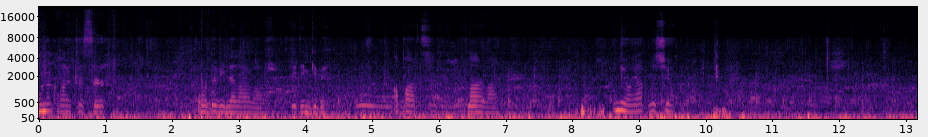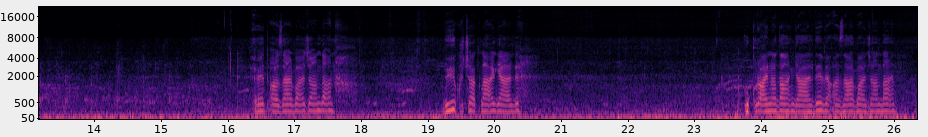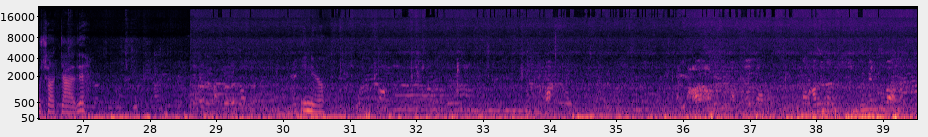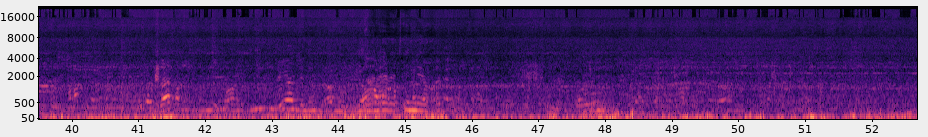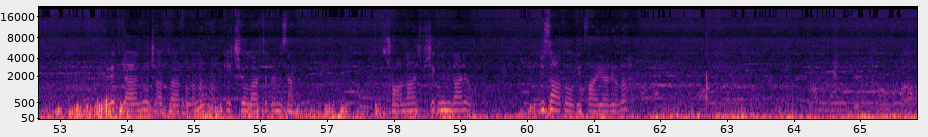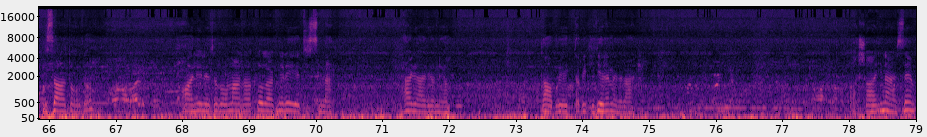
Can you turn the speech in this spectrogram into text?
Onun arkası orada villalar var. Dediğim gibi apartlar var. İniyor, yaklaşıyor. Evet, Azerbaycan'dan büyük uçaklar geldi. Ukrayna'dan geldi ve Azerbaycan'dan uçak geldi. İniyor. Evet iniyor. Evet geldi uçaklar falan ama geçiyorlar tepemizden. Şu anda hiçbir şekilde müdahale yok. Bir saat oldu itfaiye arayalı. Bir saat oldu. Haliyle tabii onlar da haklı olarak nereye yetişsinler? Her yer yanıyor. Daha buraya tabii ki gelemediler. Aşağı inersem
